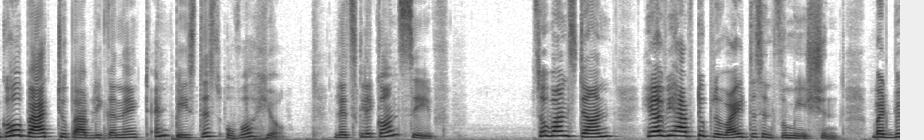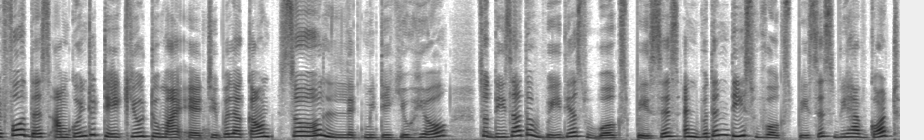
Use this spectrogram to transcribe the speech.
Go back to Pabbly Connect and paste this over here. Let's click on save. So once done, here we have to provide this information. But before this, I'm going to take you to my Airtable account. So let me take you here. So these are the various workspaces and within these workspaces, we have got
